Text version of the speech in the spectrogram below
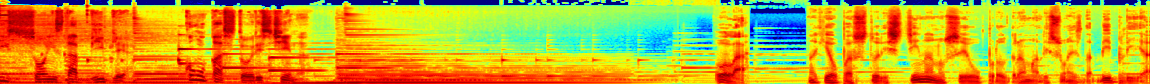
Lições da Bíblia, com o Pastor Estina. Olá, aqui é o Pastor Estina no seu programa Lições da Bíblia.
